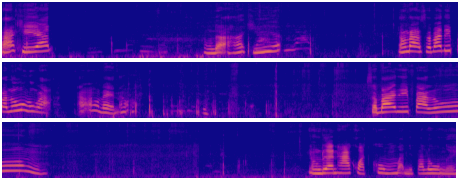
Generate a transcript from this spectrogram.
หาเขียดน้องดาหาเขียดน้องดาสบายดีปะลุงลูกล่ะเอาเอาแหลนเอาเอาสบายดีป่าลุงน้องเดือนหาขวดคุมบัดนี้ปะลุงเลย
